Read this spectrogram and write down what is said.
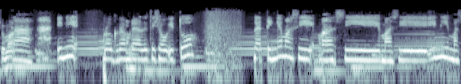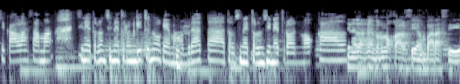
cuma Nah ini program reality show itu ratingnya masih masih masih ini masih kalah sama sinetron sinetron gitu nul kayak Mahabharata atau sinetron sinetron lokal. Sinetron lokal sih yang parah sih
